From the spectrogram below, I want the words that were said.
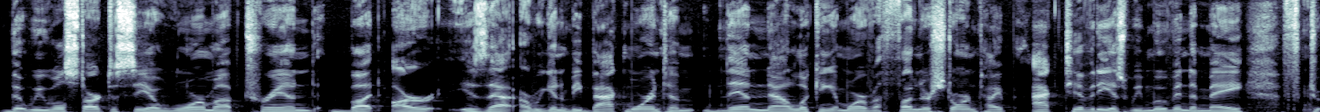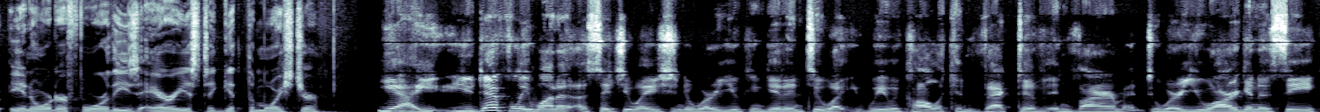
that we will start to see a warm up trend. But are is that are we going to be back more into then now looking at more of a thunderstorm type activity as we move into May, in order for these areas to get the moisture? Yeah, you, definitely want a, a, situation to where you can get into what we would call a convective environment, to where you are going to see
